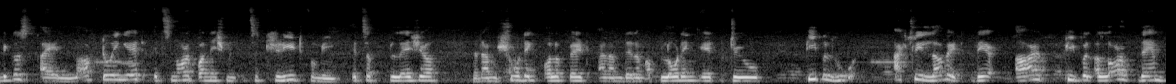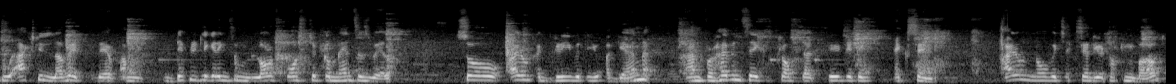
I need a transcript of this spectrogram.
because I love doing it, it's not a punishment. It's a treat for me. It's a pleasure that I'm shooting all of it and I'm, then I'm uploading it to people who actually love it. There are people, a lot of them who actually love it. They're, I'm definitely getting some lot of positive comments as well. So I don't agree with you again. And for heaven's sake, stop that irritating accent. I don't know which accent you're talking about.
